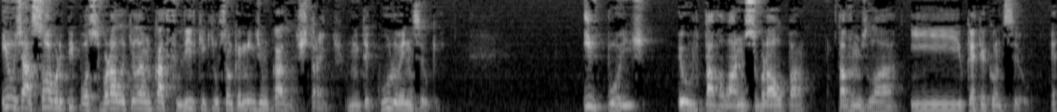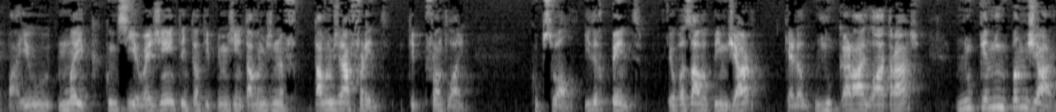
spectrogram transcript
eu já sobro e pipo ao Sobral, aquilo é um bocado fodido, que aquilo são caminhos um bocado estranhos. Muita curva e não sei o quê. E depois, eu estava lá no Sobral, pá, estávamos lá e o que é que aconteceu? Epá, eu meio que conhecia bem gente, então tipo, imagina, estávamos, na, estávamos já à frente, tipo frontline, com o pessoal, e de repente eu basava para ir mejar, que era no caralho lá atrás, no caminho para mejar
